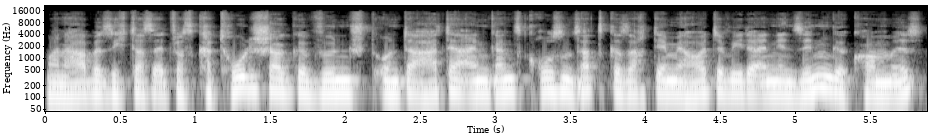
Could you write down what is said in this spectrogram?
man habe sich das etwas katholischer gewünscht. Und da hat er einen ganz großen Satz gesagt, der mir heute wieder in den Sinn gekommen ist.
